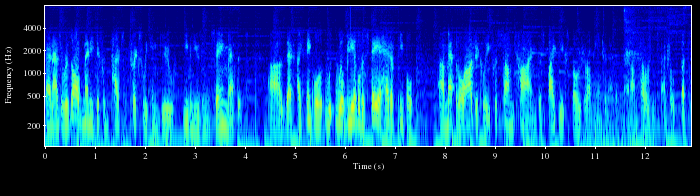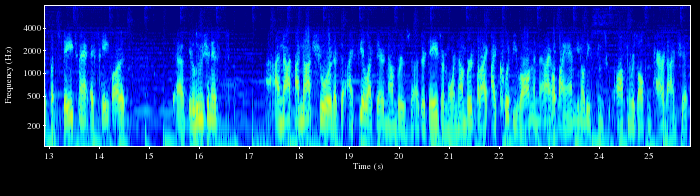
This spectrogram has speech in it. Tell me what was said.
and as a result, many different types of tricks we can do, even using the same methods. Uh, that I think will will be able to stay ahead of people uh, methodologically for some time, despite the exposure on the internet and, and on television specials. But but stage ma- escape artists, uh, illusionists, I'm not I'm not sure that the, I feel like their numbers uh, their days are more numbered, but I, I could be wrong, and I hope I am. You know, these things often result in paradigm shifts,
